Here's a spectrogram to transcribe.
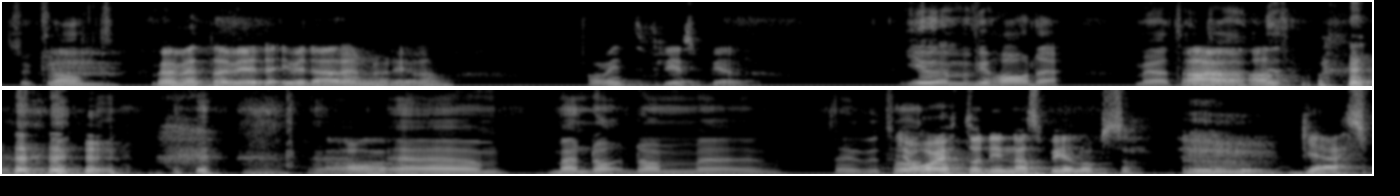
Såklart. Men vänta, är vi, är vi där ännu redan? Har vi inte fler spel? Jo, men vi har det. Men jag tänkte... Ah, ja. Ehm, men de... de eh, vi ta... Jag har ett av dina spel också. Gasp.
